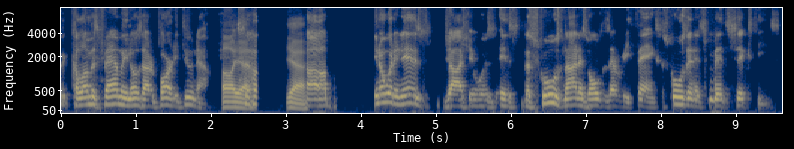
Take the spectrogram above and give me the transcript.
the, Columbus family knows how to party too now. Oh yeah, so, yeah. Uh, you know what it is, Josh? It was is the school's not as old as everybody thinks. The school's in its mid sixties,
